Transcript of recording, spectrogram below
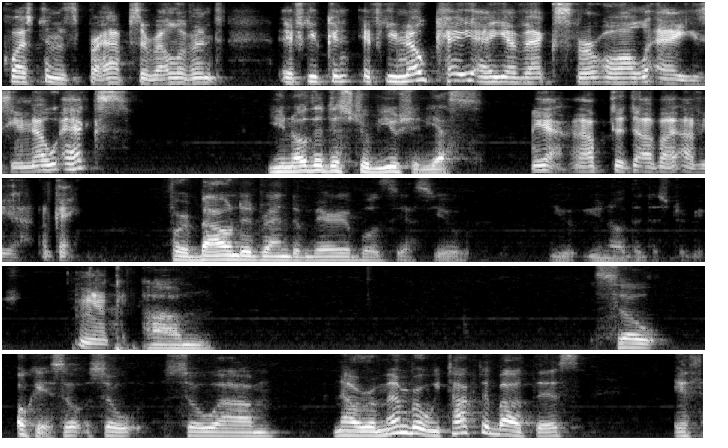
question that's perhaps irrelevant? If you can, if you know Ka of X for all A's, you know X? You know the distribution, yes. Yeah, up to, uh, uh, yeah, okay. For bounded random variables, yes, you, you, you know the distribution. Okay. Um, so, okay, so, so, so, um, now remember we talked about this. If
